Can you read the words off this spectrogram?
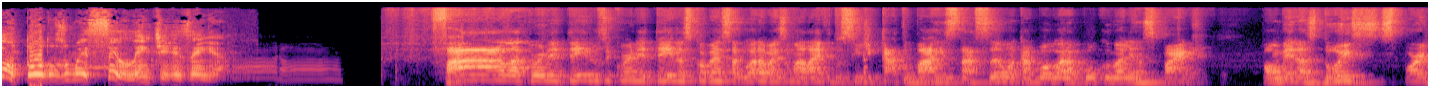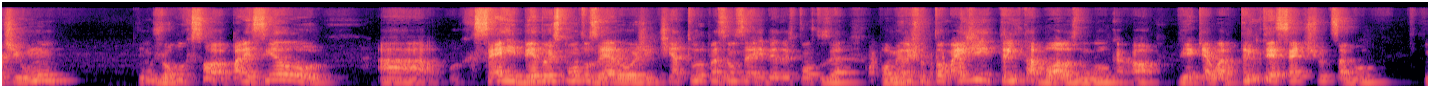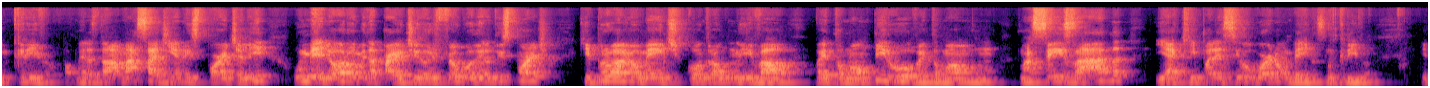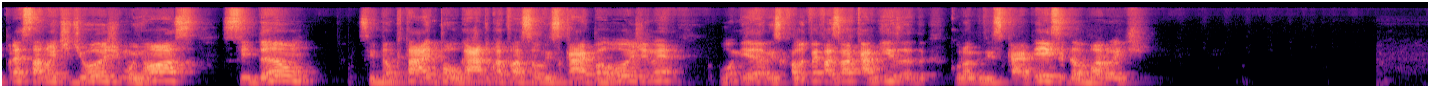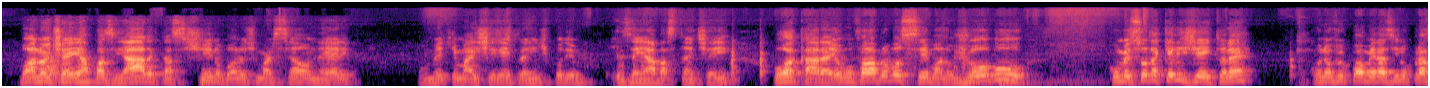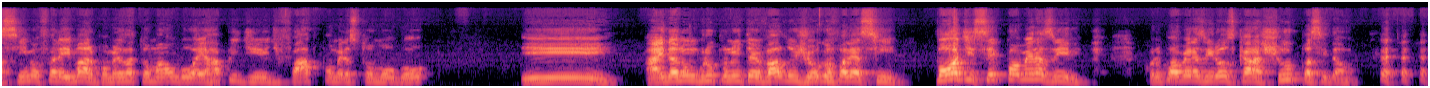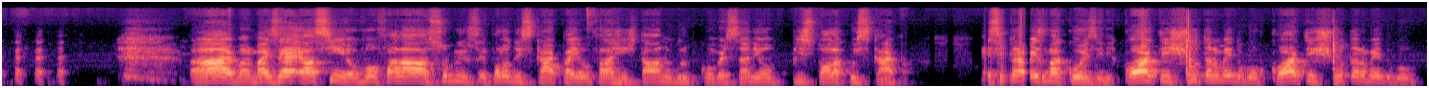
Tenham todos uma excelente resenha. Fala, corneteiros e corneteiras! Começa agora mais uma live do Sindicato Barra Estação. Acabou agora há pouco no Allianz Parque. Palmeiras 2, Sport 1. Um jogo que só parecia o, a, o CRB 2.0 hoje. Tinha tudo para ser um CRB 2.0. O Palmeiras chutou mais de 30 bolas no gol, cara. Ó, vi aqui agora 37 chutes a gol. Incrível. O Palmeiras dá uma amassadinha no esporte ali. O melhor homem da partida hoje foi o goleiro do esporte que provavelmente contra algum rival vai tomar um peru, vai tomar um, uma seisada, e aqui parecia o Gordon Banks, incrível. E para essa noite de hoje, Munhoz, Sidão, Sidão que está empolgado com a atuação do Scarpa hoje, né? O homem ama, falou que vai fazer uma camisa do, com o nome do Scarpa. E aí, Sidão, boa noite. Boa noite aí, rapaziada que está assistindo. Boa noite, Marcião, Nery. Vamos ver quem mais chega aí para a gente poder resenhar bastante aí. Pô, cara, eu vou falar para você, mano. O jogo começou daquele jeito, né? Quando eu vi o Palmeiras indo para cima, eu falei, mano, o Palmeiras vai tomar um gol aí rapidinho. E de fato, o Palmeiras tomou o gol. E ainda num grupo, no intervalo do jogo, eu falei assim: pode ser que o Palmeiras vire. Quando o Palmeiras virou, os caras chupa, Sidão. Ai, mano, mas é assim, eu vou falar sobre. Você falou do Scarpa aí, eu vou falar, a gente tava no grupo conversando e eu pistola com o Scarpa. É sempre a mesma coisa, ele corta e chuta no meio do gol, corta e chuta no meio do gol.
